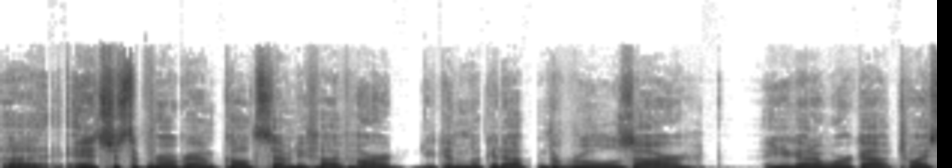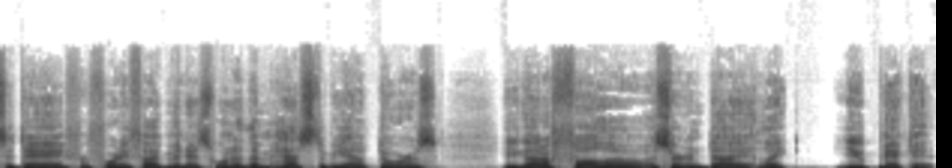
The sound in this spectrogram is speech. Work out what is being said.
Uh, it's just a program called 75 Hard. You can look it up. The rules are you got to work out twice a day for 45 minutes. One of them has to be outdoors. You got to follow a certain diet. Like you pick it,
